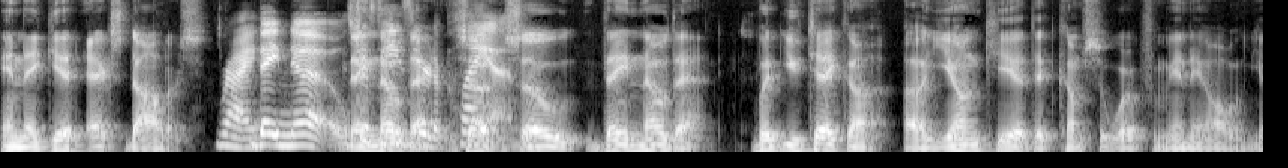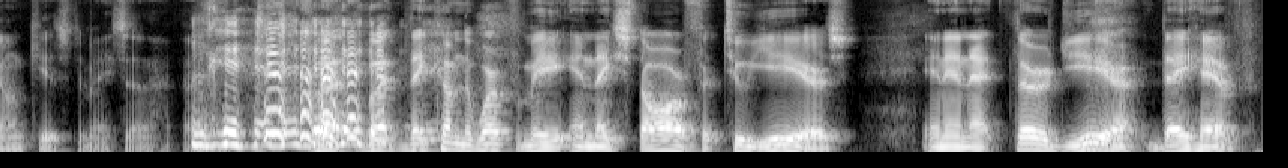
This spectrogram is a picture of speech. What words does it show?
and they get X dollars. Right. They know. They It's just easier to plan. So, so they know that. But you take a, a young kid that comes to work for me, and they're all young kids to me. So, uh, but, but they come to work for me and they starve for two years, and in that third year, they have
